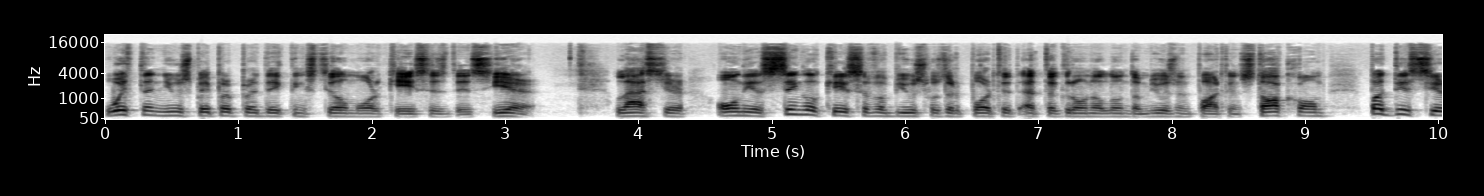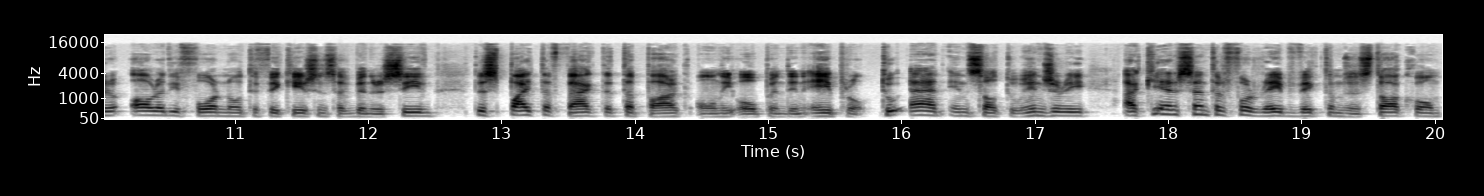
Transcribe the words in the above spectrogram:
with the newspaper predicting still more cases this year. Last year, only a single case of abuse was reported at the Grona Lund amusement park in Stockholm, but this year already four notifications have been received, despite the fact that the park only opened in April. To add insult to injury, a care center for rape victims in Stockholm,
